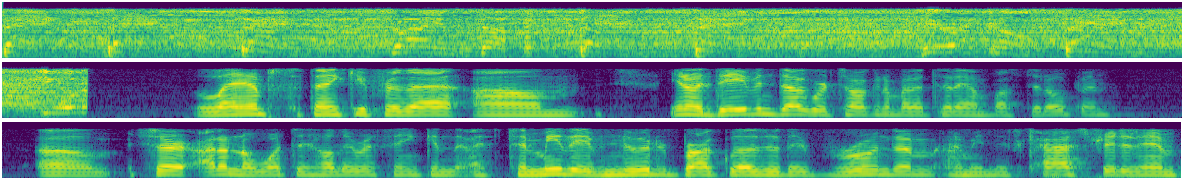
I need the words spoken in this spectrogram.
bang, bang, bang. Try and stop it. Bang, bang. Here I come. Bang. You want to Lamps, thank you for that. Um, you know, Dave and Doug were talking about it today on Busted Open. Um, sir, I don't know what the hell they were thinking. To me, they've neutered Brock Lesnar. They've ruined him. I mean, they've castrated him.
